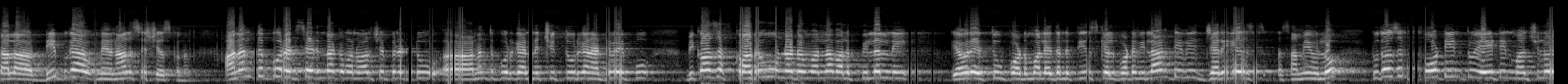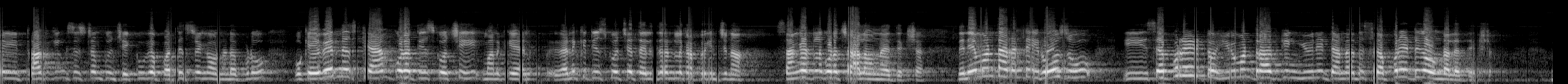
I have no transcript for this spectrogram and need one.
చాలా డీప్గా మేము అనాలిసిస్ చేసుకున్నాం. అనంతపూర్ అటు సైడ్ ఇందాక మన వాళ్ళు చెప్పినట్టు అనంతపూర్ కానీ చిత్తూరు కానీ అటువైపు బికాస్ ఆఫ్ కరువు ఉండటం వల్ల వాళ్ళ పిల్లల్ని ఎవరు ఎత్తుకుపోవడమో లేదంటే తీసుకెళ్ళిపోవడం ఇలాంటివి జరిగే సమయంలో two thousand fourteen to eighteen మధ్యలో ఈ ట్రాఫికింగ్ సిస్టమ్ కొంచెం ఎక్కువగా పటిష్టంగా ఉన్నప్పుడు ఒక అవేర్నెస్ క్యాంప్ కూడా తీసుకొచ్చి మనకి వెనక్కి తీసుకొచ్చే తల్లిదండ్రులకు అప్పగించిన సంఘటనలు కూడా చాలా ఉన్నాయి అధ్యక్ష. నేను ఏమంటానంటే ఈ రోజు ఈ సెపరేట్ హ్యూమన్ ట్రాఫికింగ్ యూనిట్ అన్నది సెపరేట్గా ఉండాలి అధ్యక్ష.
